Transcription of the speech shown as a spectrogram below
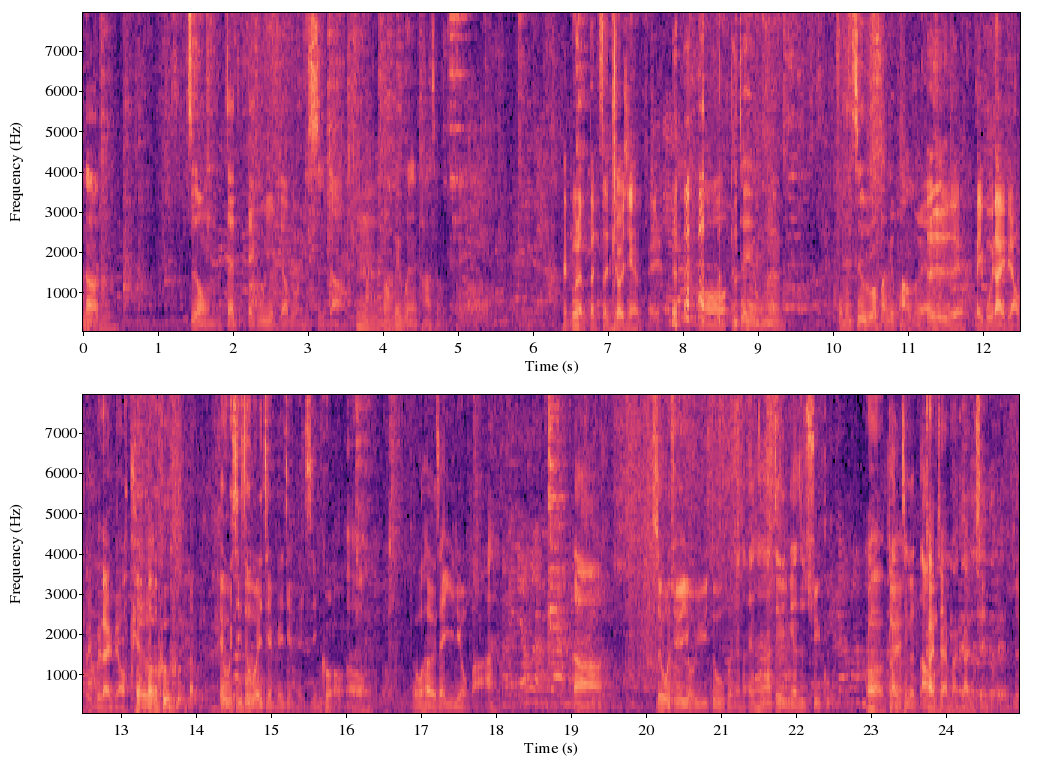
那这种在北部又比较不容易吃到，嗯然后北部人怕什么肥啊？北部人本身就已经很肥了。哦，对我们我们吃卤肉饭就胖了。对对对对，北部代表，北部代表。可恶！哎、我其实我也减肥减得很辛苦，哦，我还有在一六八。那所以我觉得有鱼肚混在上，哎、那它这个应该是去骨的，嗯，对，看这个刀看起来蛮干净的。对，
